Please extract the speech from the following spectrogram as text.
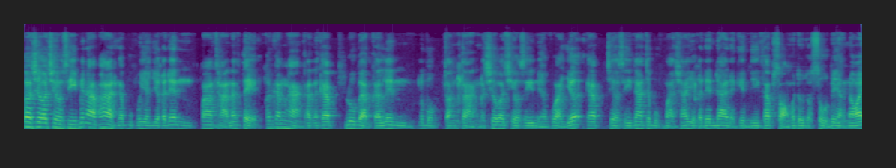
ก็เชื่อว่าเชลซีไม่น่าพลาดครับบุกมาเยือนเยอร์กาเดนมาตรฐานนักเตะค่อนข้างห่างกันนะครับรูปแบบการเล่นระบบต่างๆก็เชื่อว่าเชลซีเหนือกว่าเยอะครับเชลซีน่าจะบุกมาชนะเยอร์กาเดนได้ในเกมนี้ครับ2ประตูต่อศูนย์เป็นอย่างน้อย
